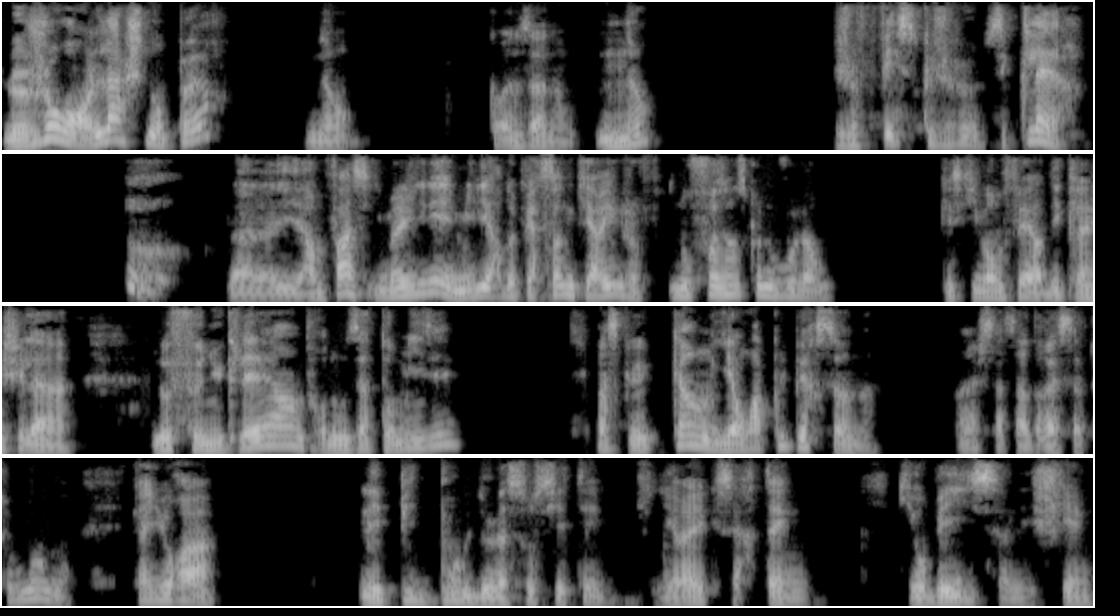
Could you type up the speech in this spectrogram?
Le jour où on lâche nos peurs, non. Comment ça, non? Non. Je fais ce que je veux, c'est clair. Oh là, là, en face, imaginez, un milliard de personnes qui arrivent, nous faisons ce que nous voulons. Qu'est-ce qu'ils vont faire? Déclencher la, le feu nucléaire pour nous atomiser? Parce que quand il y aura plus personne, hein, ça s'adresse à tout le monde, quand il y aura les pitbulls de la société, je dirais que certains qui obéissent, les chiens,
